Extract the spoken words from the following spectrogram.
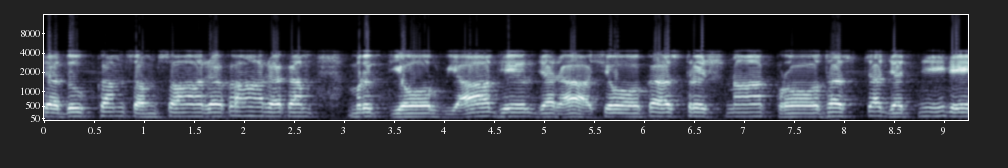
च दुःखं संसारकारकं मृत्योर्व्याधिर्जराशोकस्तृष्णा क्रोधश्च जज्ञिरे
